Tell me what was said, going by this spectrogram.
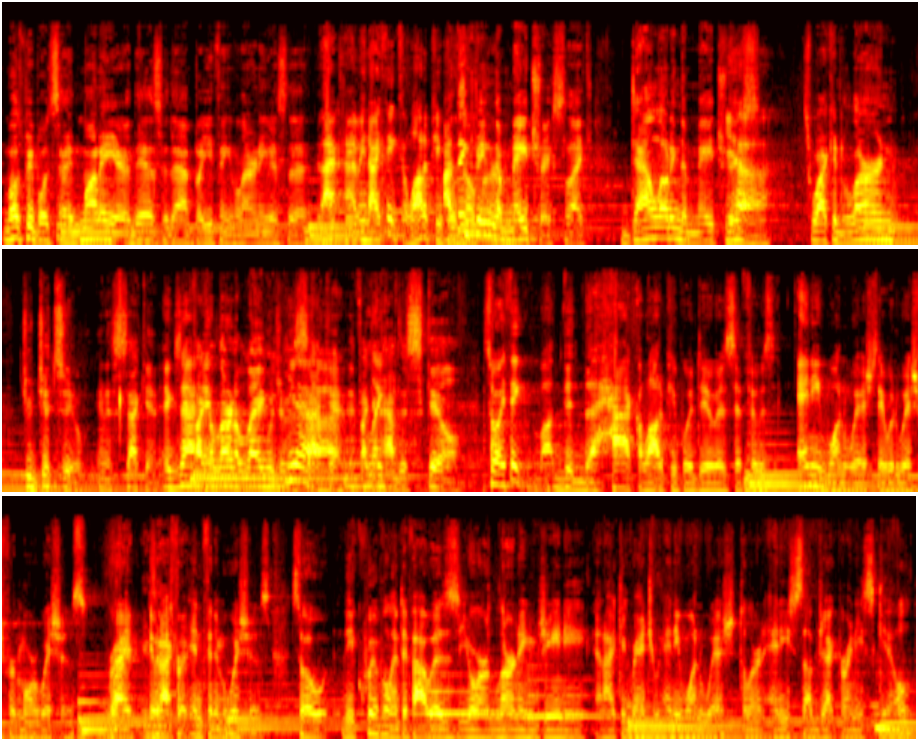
most people would say money or this or that, but you think learning is the. is the I, key? I mean, I think a lot of people. I think being for- the matrix, like downloading the matrix. Yeah. It's where I could learn jujitsu in a second. Exactly. If I can learn a language in a second. If I can have this skill. So I think the, the hack a lot of people would do is if it was any one wish, they would wish for more wishes, right? Right, They would ask for infinite wishes. So the equivalent, if I was your learning genie and I could grant you any one wish to learn any subject or any skill,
